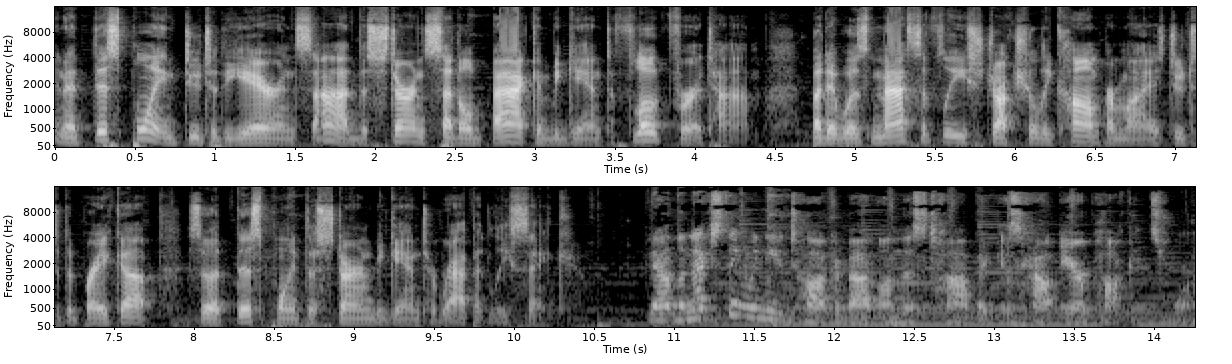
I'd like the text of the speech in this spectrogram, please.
And at this point, due to the air inside, the stern settled back and began to float for a time, but it was massively structurally compromised due to the breakup, so at this point the stern began to rapidly sink. Now the next thing we need to talk about on this topic is how air pockets work.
